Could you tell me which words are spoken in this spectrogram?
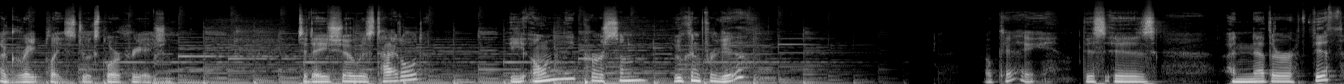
a great place to explore creation. Today's show is titled The Only Person Who Can Forgive? Okay, this is another fifth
